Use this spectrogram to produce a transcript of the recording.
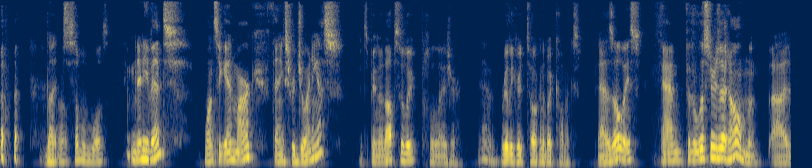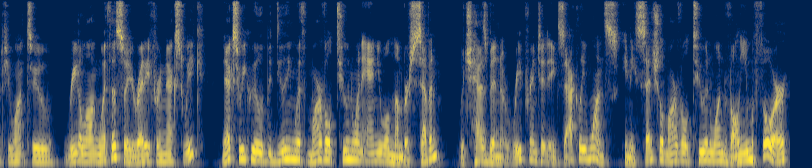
But Well, someone was. in any event, once again, Mark, thanks for joining us. It's been an absolute pleasure. Yeah, Really good talking about comics. as always. And for the listeners at home, uh, if you want to read along with us, so you're ready for next week. Next week we will be dealing with Marvel 2 in 1 Annual number 7, which has been reprinted exactly once in Essential Marvel 2 in 1 Volume 4,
